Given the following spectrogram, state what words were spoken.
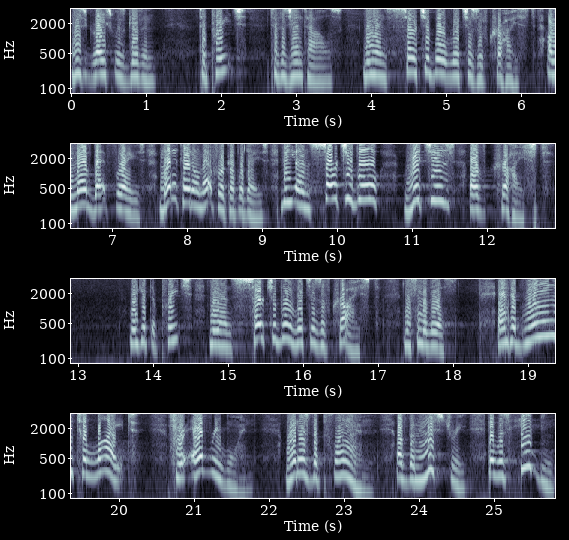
this grace was given to preach to the Gentiles the unsearchable riches of Christ. I love that phrase. Meditate on that for a couple days. The unsearchable riches of Christ. We get to preach the unsearchable riches of Christ. Listen to this. And to bring to light for everyone what is the plan of the mystery that was hidden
